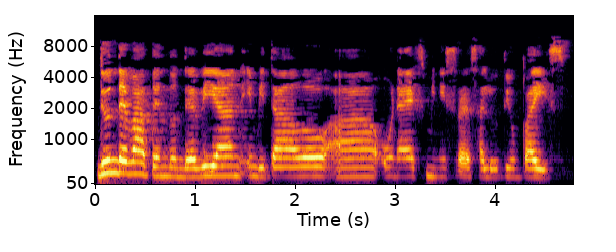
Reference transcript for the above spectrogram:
de un debate en donde habían invitado a una ex ministra de salud de un país.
